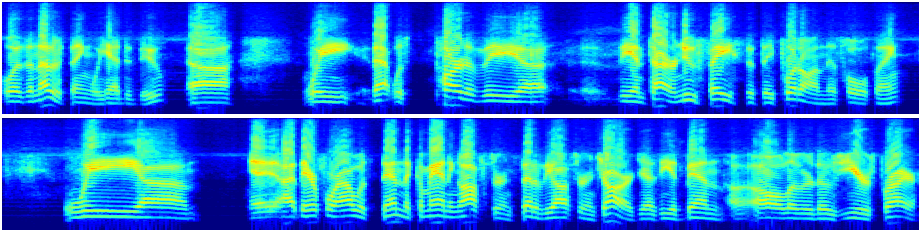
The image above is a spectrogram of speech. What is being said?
was another thing we had to do. Uh, we that was part of the uh, the entire new face that they put on this whole thing. We, uh, I, therefore, I was then the commanding officer instead of the officer in charge, as he had been uh, all over those years prior.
